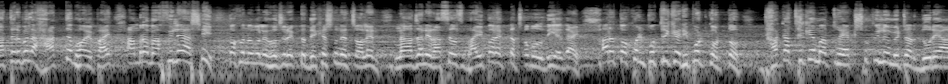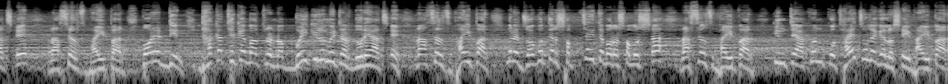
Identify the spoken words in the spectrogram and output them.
রাতের বেলা হাঁটতে ভয় পায়, আমরা মাহফিলে আসি, তখনও বলে, হুজুর, একটু দেখে শুনে চলেন। না জানি রাসেলস ভাইপার একটা ছবল দিয়ে দেয়। আরে তখন পত্রিকায় রিপোর্ট করত, ঢাকা থেকে মাত্র একশো কিলোমিটার দূরে আছে রাসেলস ভাইপার। পরের দিন, ঢাকা থেকে মাত্র নব্বই কিলোমিটার দূরে আছে রাসেলস ভাইপার। মানে জগতের সবচাইতে বড় সমস্যা রাসেলস ভাইপার। কিন্তু এখন কোথায় চলে গেল সেই ভাইপার?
